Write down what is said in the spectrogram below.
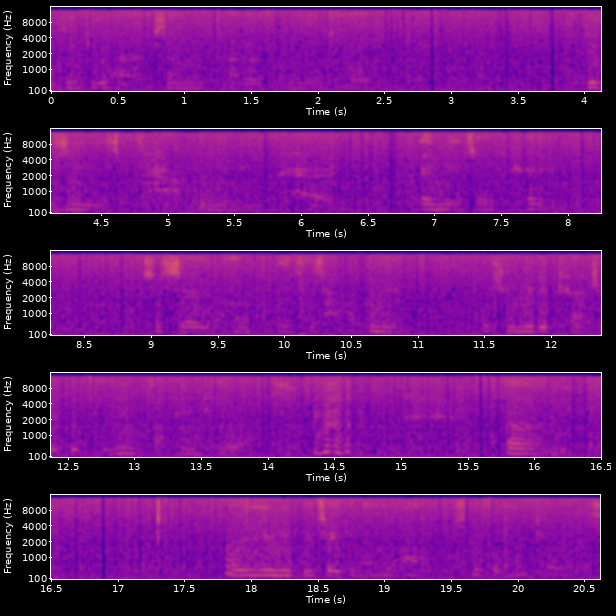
me think you have some kind of mental disease happening in your head, and it's okay to say um, this is happening, but you need to catch it before you fucking kill us. um, or you need to be taken out of the office before you kill us.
